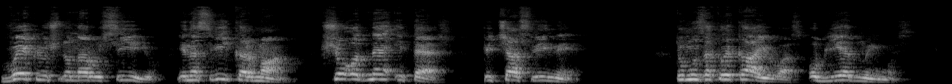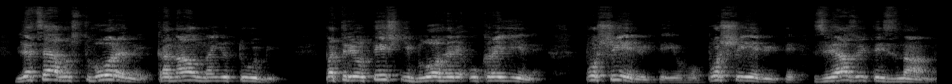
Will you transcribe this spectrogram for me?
виключно на Росію і на свій карман, що одне і те ж під час війни. Тому закликаю вас, об'єднуємось. Для цього створений канал на Ютубі. Патріотичні блогери України. Поширюйте його, поширюйте, зв'язуйтесь з нами.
